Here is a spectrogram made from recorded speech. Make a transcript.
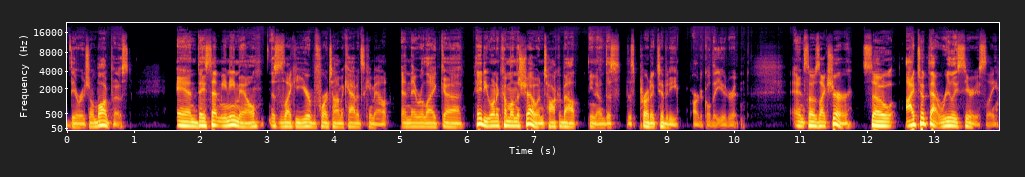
the original blog post and they sent me an email. This is like a year before Atomic Habits came out, and they were like, uh, "Hey, do you want to come on the show and talk about you know this this productivity article that you'd written?" And so I was like, "Sure." So I took that really seriously.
